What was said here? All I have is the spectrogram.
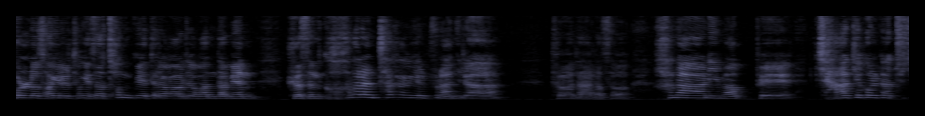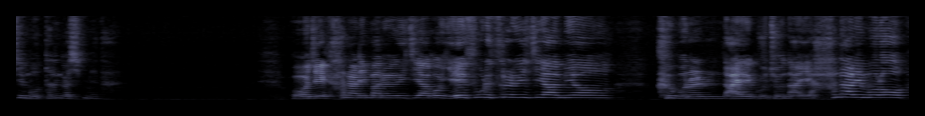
홀로 서기를 통해서 천국에 들어가려고 한다면 그것은 커다란 착각일 뿐 아니라 더 나아가서 하나님 앞에 자격을 갖추지 못하는 것입니다. 오직 하나님만을 의지하고 예수 그리스도를 의지하며 그분을 나의 구주 나의 하나님으로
